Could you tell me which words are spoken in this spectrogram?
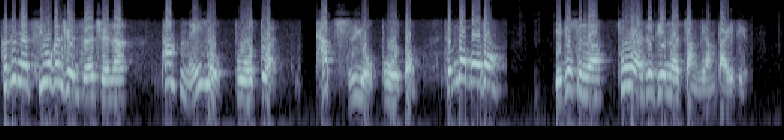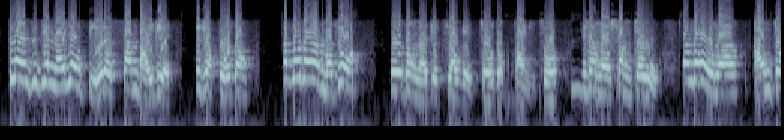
可是呢，期货跟选择权呢，它没有波段，它只有波动。什么叫波动？也就是呢，突然之间呢涨两百点，突然之间呢又跌了三百点，这叫波动。那波动要怎么做？波动呢就交给周董带你做。就像呢上周五。上周五呢，盘中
